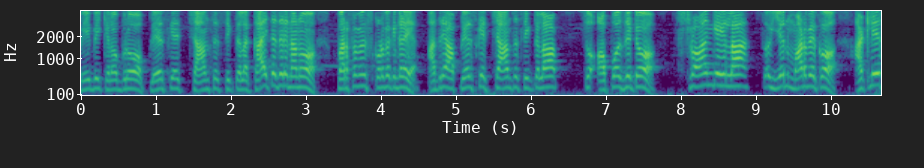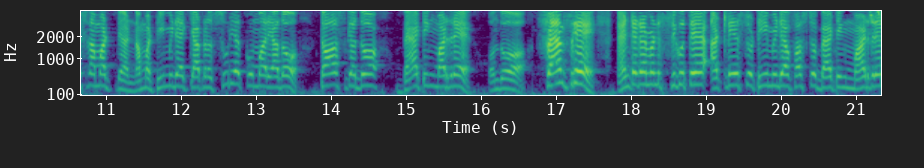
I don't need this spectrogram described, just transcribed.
ಮೇ ಬಿ ಕೆಲವೊಬ್ರು ಪ್ಲೇಯರ್ಸ್ಗೆ ಚಾನ್ಸಸ್ ಸಿಗ್ತಲ್ಲ. ಕಾಯ್ತಾ ಇದ್ರೆ ನಾನು ಪರ್ಫಾರ್ಮೆನ್ಸ್ ಕೊಡ್ಬೇಕಂತ ಹೇಳಿ ಆದ್ರೆ ಆ ಪ್ಲೇಯರ್ಸ್ಗೆ ಚಾನ್ಸಸ್ ಸಿಗ್ತಲ್ಲ. ಸೊ ಅಪೋಸಿಟ್ ಸ್ಟ್ರಾಂಗ್ ಇಲ್ಲ. ಸೊ ಏನು ಮಾಡಬೇಕು? ಅಟ್ಲೀಸ್ಟ್ ನಮ್ಮ ನಮ್ಮ team India captain Surya Kumar Yadav toss ಗೆದ್ದು ಬ್ಯಾಟಿಂಗ್ ಮಾಡಿದ್ರೆ ಒಂದು ಫ್ಯಾನ್ಸ್ಗೆ ಎಂಟರ್ಟೈನ್ಮೆಂಟ್ ಸಿಗುತ್ತೆ. At least team India first batting ಮಾಡಿದ್ರೆ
